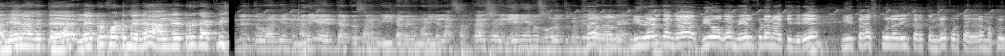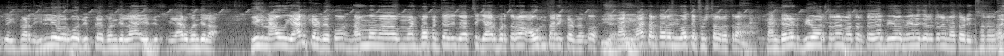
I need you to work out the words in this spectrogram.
ಅದೇನಾಗುತ್ತೆ? ಲೆಟರ್ ಕೊಟ್ಟ ಮೇಲೆ ಆ ಲೆಟರ್ಗೆ ಅಟ್ಲೀಸ್ಟ್ ನಿರಂತರವಾಗಿ ನನಗೆ ಹೇಳ್ತಾ ಇರ್ತಾರೆ ಸರ್ ನಮ್ಗೆ ಈ ಕಥೆಗಳು ಮಾಡಿ. ಎಲ್ಲ ಸರ್ಕಾರಿ ಶಾಲೆಗೆ ಏನೇನು ಸವಲತ್ತುಗಳು ಬೇಕು ಸರ್ ಅನ್ನೋದು ನೀವು ಹೇಳ್ದಂಗ ಬಿಒಗ ಮೇಲ್ ಕೂಡ ಹಾಕಿದಿರಿ ಈ ತರ ಸ್ಕೂಲಲ್ಲಿ ಈ ತರ ತೊಂದರೆ ಕೊಡ್ತಾ ಇದಾರೆ. ಮಕ್ಳು ಇದು ಮಾಡ್ತಾರೆ ಇಲ್ಲಿವರೆಗೂ ರಿಪ್ಲೈ ಬಂದಿಲ್ಲ. ಇದು ಯಾರು ಬಂದಿಲ್ಲ. ಈಗ ನಾವು ಯಾರು ಕೇಳಬೇಕು? ನಮ್ಮ ಮಂಟಪ ಪಂಚಾಯತ್ ವ್ಯಾಪ್ತಿಗೆ ಯಾರು ಬರ್ತಾರೋ ಅವ್ರನ್ನ ತಾನೇ ಕೇಳಬೇಕು. ನಾನು ಮಾತಾಡ್ತಾ ಇರೋದು ಇವತ್ತೇ ಫಸ್ಟ್ ಅವ್ರ ಹತ್ರ. ನಾನು ಡೈರೆಕ್ಟ್ ಬಿ ಓ ಹತ್ರನೇ ಮಾತಾಡ್ತಾ ಇದ್ದೆ. ಬಿ ಓ ಮ್ಯಾನೇಜರ್ ಹತ್ರನೇ ಮಾತಾಡಿದ್ದೆ. ಸರ್ ಅವರು?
